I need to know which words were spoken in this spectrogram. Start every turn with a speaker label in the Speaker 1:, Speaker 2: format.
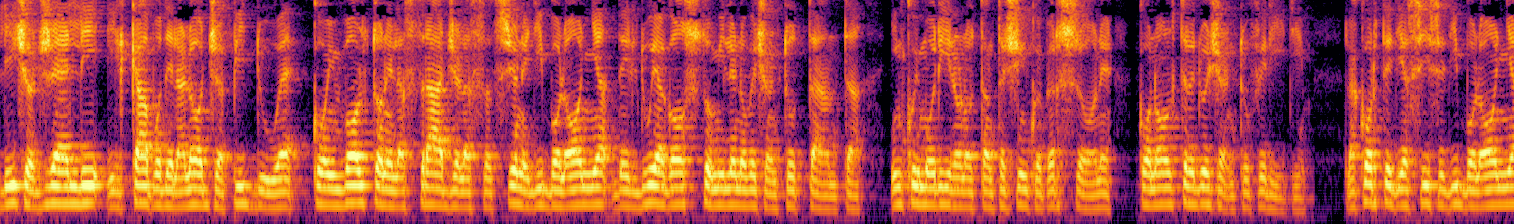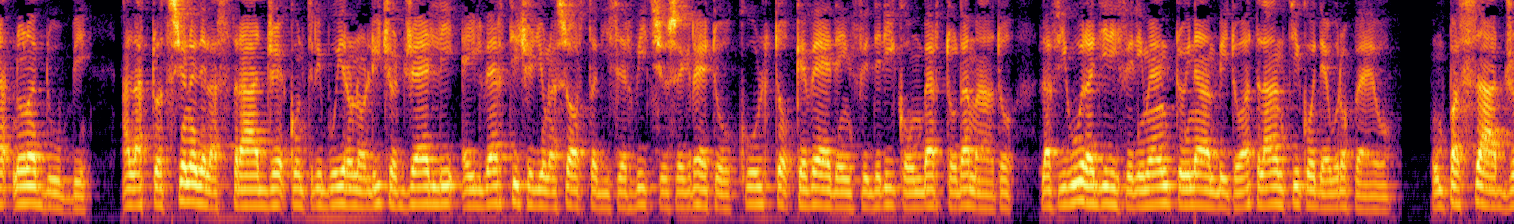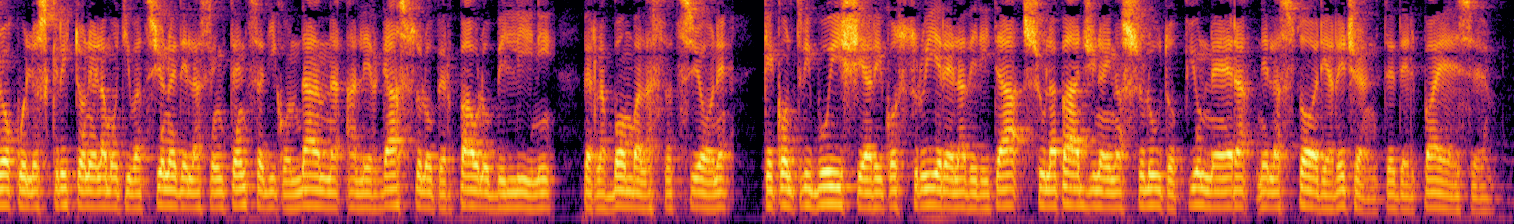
Speaker 1: Licio Gelli, il capo della loggia P2, coinvolto nella strage alla stazione di Bologna del 2 agosto 1980, in cui morirono 85 persone, con oltre 200 feriti. La Corte di Assise di Bologna non ha dubbi. All'attuazione della strage contribuirono Licio Gelli e il vertice di una sorta di servizio segreto occulto che vede in Federico Umberto D'Amato la figura di riferimento in ambito atlantico ed europeo. Un passaggio, quello scritto nella motivazione della sentenza di condanna all'ergastolo per Paolo Bellini per la bomba alla stazione, che contribuisce a ricostruire la verità sulla pagina in assoluto più nera nella storia recente del paese.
